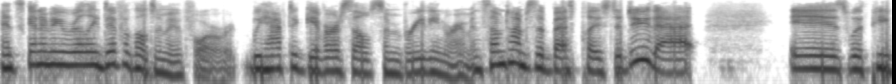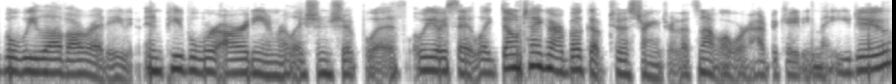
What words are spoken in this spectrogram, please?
it's going to be really difficult to move forward. We have to give ourselves some breathing room. And sometimes the best place to do that is with people we love already and people we're already in relationship with. We always say, like, don't take our book up to a stranger. That's not what we're advocating that you do.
